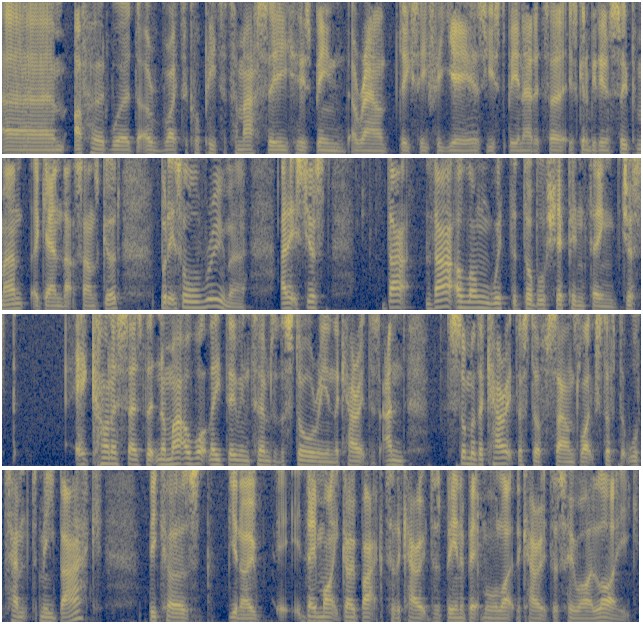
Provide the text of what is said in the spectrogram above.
Um, I've heard word that a writer called Peter Tomasi, who's been around DC for years, used to be an editor, is going to be doing Superman. Again, that sounds good, but it's all rumour, and it's just that that along with the double shipping thing, just it kind of says that no matter what they do in terms of the story and the characters, and some of the character stuff sounds like stuff that will tempt me back because you know they might go back to the characters being a bit more like the characters who I like.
